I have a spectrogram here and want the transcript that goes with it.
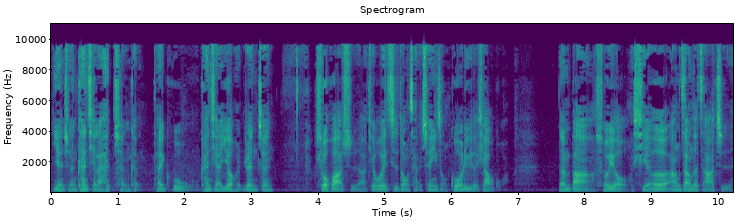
眼神看起来很诚恳，太酷，看起来又很认真。说话时啊，就会自动产生一种过滤的效果，能把所有邪恶、肮脏的杂质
